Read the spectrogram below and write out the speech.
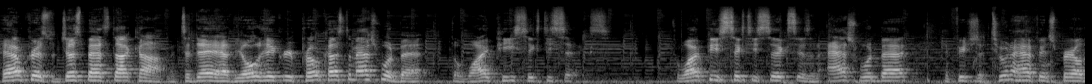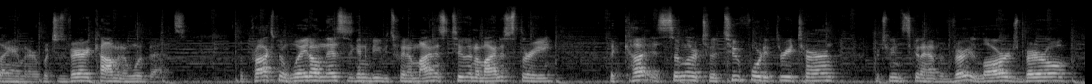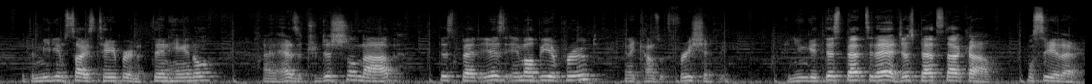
Hey, I'm Chris with JustBats.com, and today I have the Old Hickory Pro Custom Ash Wood Bat, the YP66. The YP66 is an ash wood bat and features a two and a half inch barrel diameter, which is very common in wood bats. The approximate weight on this is going to be between a minus two and a minus three. The cut is similar to a 243 turn, which means it's going to have a very large barrel with a medium sized taper and a thin handle. And it has a traditional knob. This bat is MLB approved and it comes with free shipping. And you can get this bet today at justbats.com. We'll see you there.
